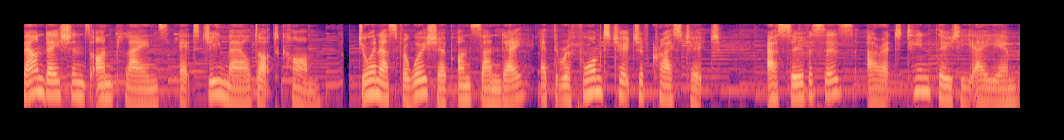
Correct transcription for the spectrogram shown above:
foundationsonplains at gmail.com. Join us for worship on Sunday at the Reformed Church of Christchurch. Our services are at 10:30 a.m.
